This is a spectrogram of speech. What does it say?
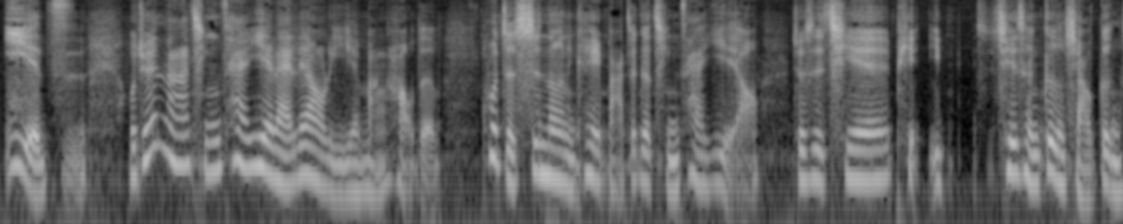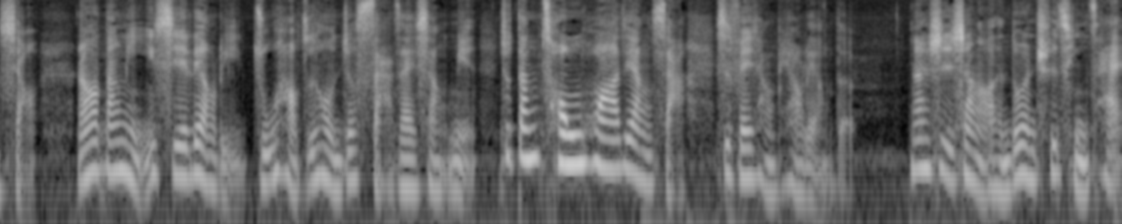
叶子，我觉得拿芹菜叶来料理也蛮好的，或者是呢，你可以把这个芹菜叶哦，就是切片一切成更小更小，然后当你一些料理煮好之后，你就撒在上面，就当葱花这样撒，是非常漂亮的。那事实上啊，很多人吃芹菜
